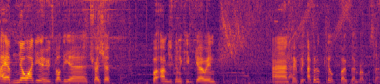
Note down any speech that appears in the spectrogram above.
I have no idea who's got the uh, treasure, but I'm just going to keep going. And hopefully, I could have killed both of them robots then.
